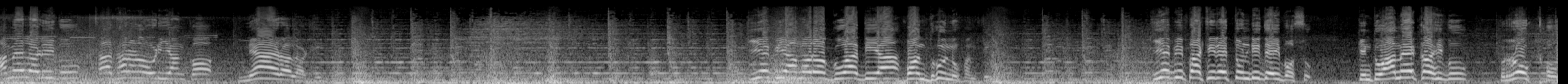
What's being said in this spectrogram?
आम लड़ू साधारण ओडिया लड़ी किए भी आमर गुआ दिया बंधु नुहति किए भी पार्टी रे तुंडी दे बसु किंतु आम कह रोक थो।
